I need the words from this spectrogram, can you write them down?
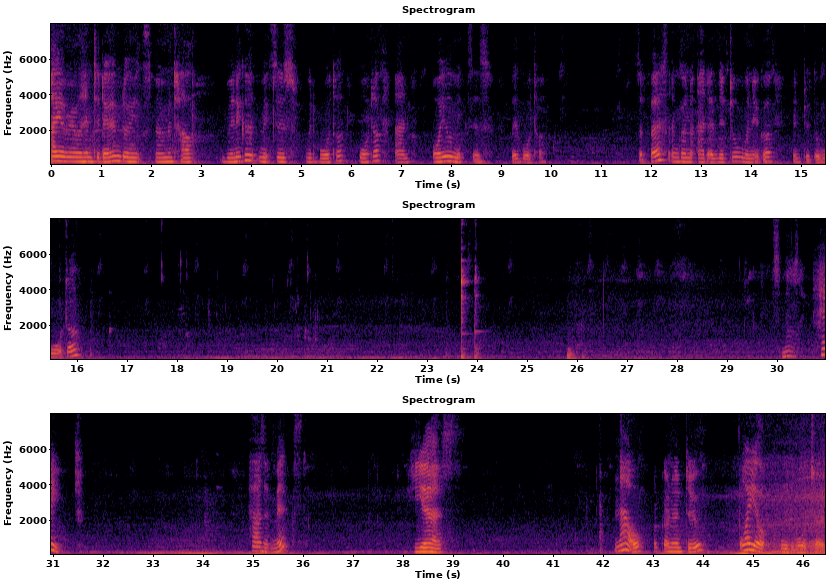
Hi everyone, today I'm doing an experiment how vinegar mixes with water, water and oil mixes with water. So first I'm going to add a little vinegar into the water. Smells like paint. Has it mixed? Yes. Now we're gonna do oil with water.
